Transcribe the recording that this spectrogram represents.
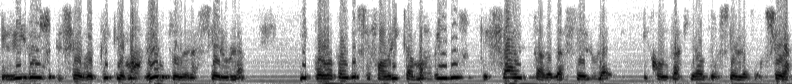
el virus se replique más dentro de la célula y por lo tanto se fabrica más virus que salta de la célula y contagia a otras células. O sea,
